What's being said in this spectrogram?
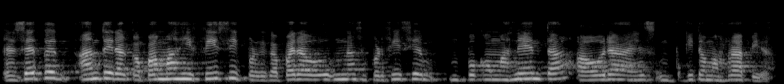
el césped antes era capaz más difícil porque capaz era una superficie un poco más lenta, ahora es un poquito más rápida.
